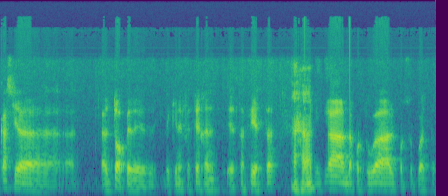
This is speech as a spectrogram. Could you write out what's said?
casi a- al tope de, de quienes festejan esta fiesta, Ajá. Irlanda, Portugal, por supuesto,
